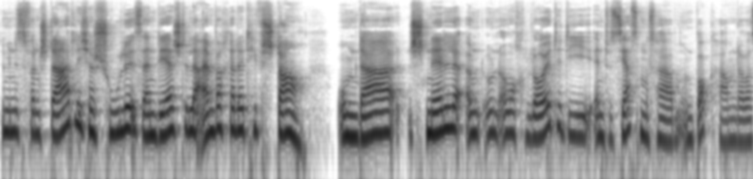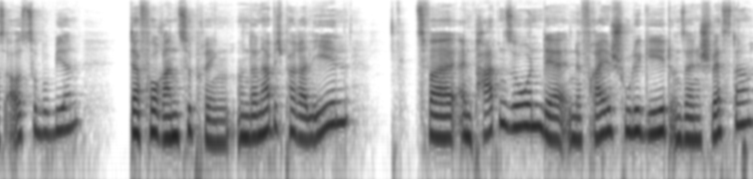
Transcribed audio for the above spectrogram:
zumindest von staatlicher Schule, ist an der Stelle einfach relativ starr um da schnell und, und auch Leute, die Enthusiasmus haben und Bock haben, da was auszuprobieren, da voranzubringen. Und dann habe ich parallel zwar einen Patensohn, der in eine freie Schule geht und seine Schwester.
